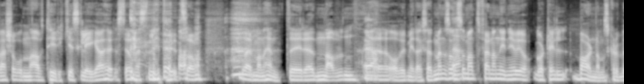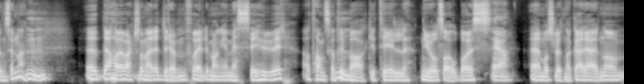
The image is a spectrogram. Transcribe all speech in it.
versjonen av tyrkisk liga høres det jo nesten litt ut som, der man henter navn Ja. uh, over middagshøyden. Men sånn Ja. som at Fernandinho går til barndomsklubben sin. Da. Uh, Det har jo vært sånn der drøm for veldig mange Messi-huer. At han skal tilbake til Newells Old Boys Ja. mot slutten av karrieren. Og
